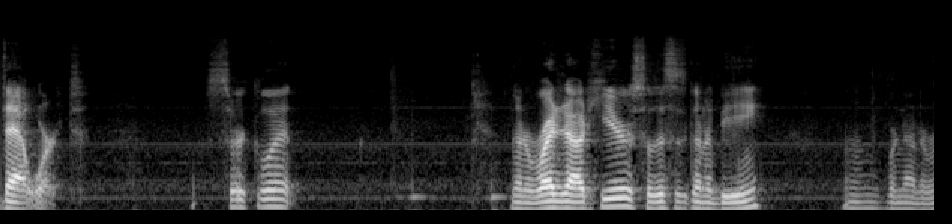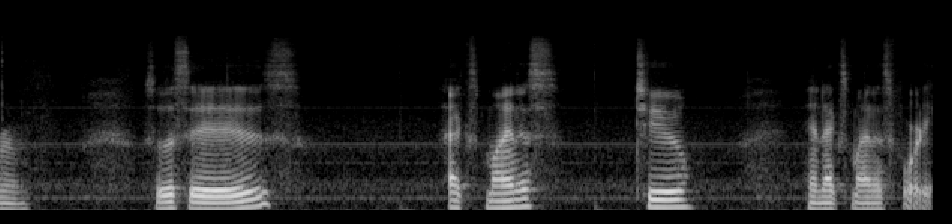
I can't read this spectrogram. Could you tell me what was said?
That worked. Circle it. I'm going to write it out here. So this is going to be, oh, we're not a room. So this is x minus 2 and x minus 40.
